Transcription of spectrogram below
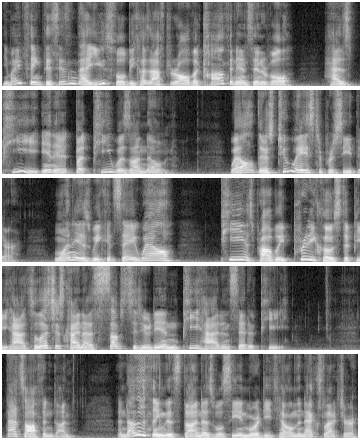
you might think this isn't that useful because after all, the confidence interval has p in it, but p was unknown. Well, there's two ways to proceed there. One is we could say, well, p is probably pretty close to p hat, so let's just kind of substitute in p hat instead of p. That's often done. Another thing that's done, as we'll see in more detail in the next lecture,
